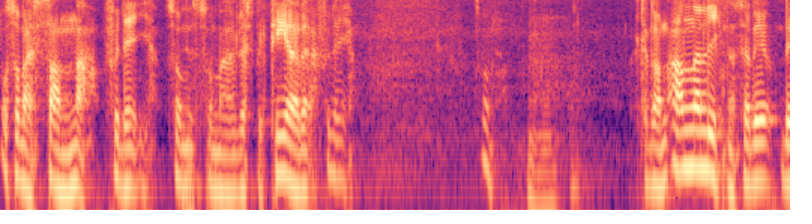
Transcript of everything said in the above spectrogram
Och som är sanna för dig, som, som är respekterade för dig. Mm. Jag kan ta en annan liknelse. Det, det,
